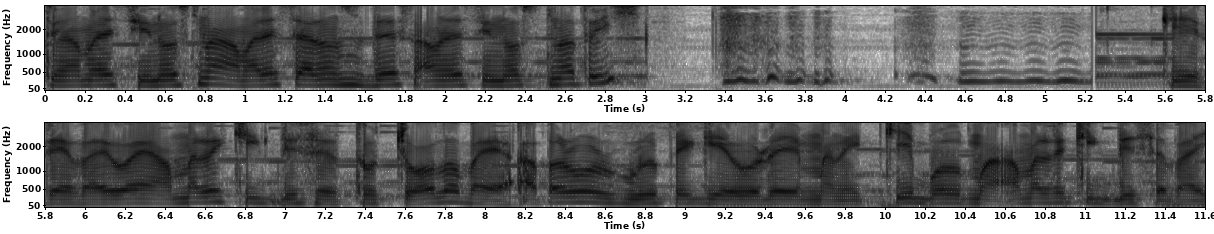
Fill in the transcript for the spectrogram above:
তুই আমারে চিনোস না? আমারে চ্যালেঞ্জ দেস আমারে চিনোস না তুই? কি রে ভাই? ভাই আমারে কিক দিছে। তো চলো ভাই আবার ওর গ্রুপে গিয়ে ওরে মানে কি বলব আমারে কিক দিছে ভাই।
